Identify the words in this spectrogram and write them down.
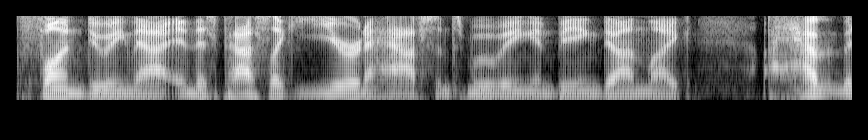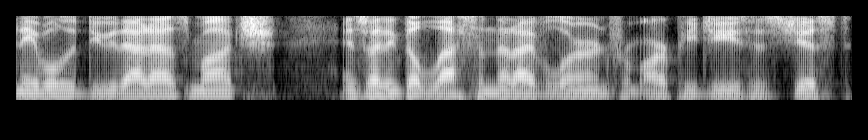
fun doing that. In this past like year and a half since moving and being done, like I haven't been able to do that as much. And so I think the lesson that I've learned from RPGs is just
